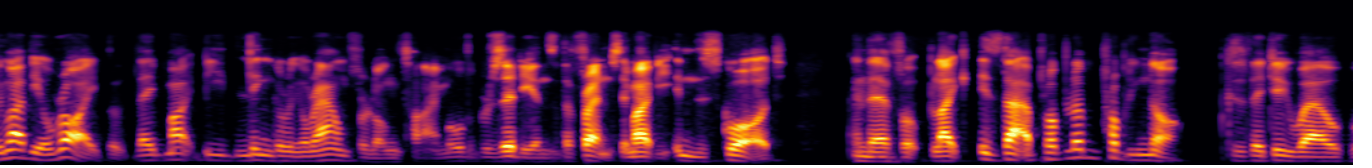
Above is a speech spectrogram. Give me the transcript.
we might be all right, but they might be lingering around for a long time. All the Brazilians and the French, they might be in the squad, and mm. therefore, like, is that a problem? Probably not, because if they do well,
